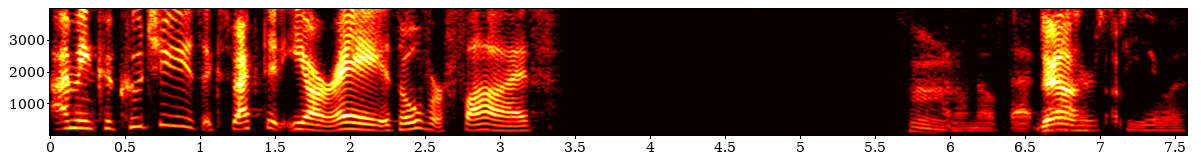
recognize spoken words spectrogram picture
I mean, Kikuchi's expected ERA is over five. Hmm. I don't know if that yeah. matters to you.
